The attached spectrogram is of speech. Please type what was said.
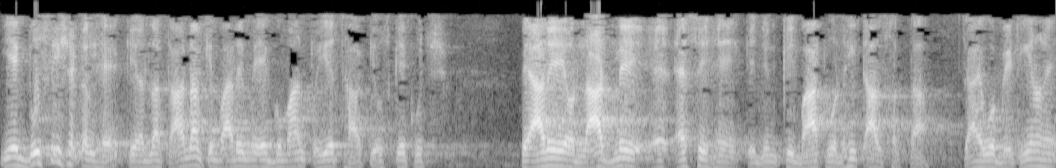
یہ ایک دوسری شکل ہے کہ اللہ تعالیٰ کے بارے میں ایک گمان تو یہ تھا کہ اس کے کچھ پیارے اور لاڈلے ایسے ہیں کہ جن کی بات وہ نہیں ٹال سکتا، چاہے وہ بیٹیاں ہیں،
